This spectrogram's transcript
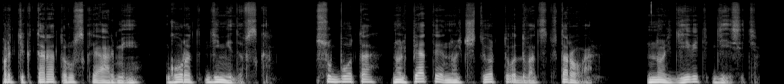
протекторат русской армии, Город Демидовск. Суббота, 05.04.22. 09.10.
